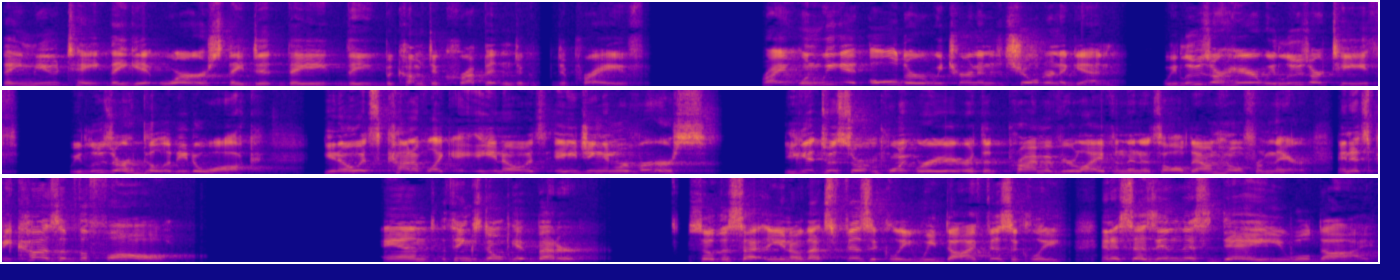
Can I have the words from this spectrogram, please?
They mutate. They get worse. They, de- they, they become decrepit and de- deprave. Right? When we get older, we turn into children again. We lose our hair, we lose our teeth, we lose our ability to walk. You know, it's kind of like, you know, it's aging in reverse. You get to a certain point where you're at the prime of your life, and then it's all downhill from there. And it's because of the fall. And things don't get better. So the you know that's physically we die physically, and it says in this day you will die.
